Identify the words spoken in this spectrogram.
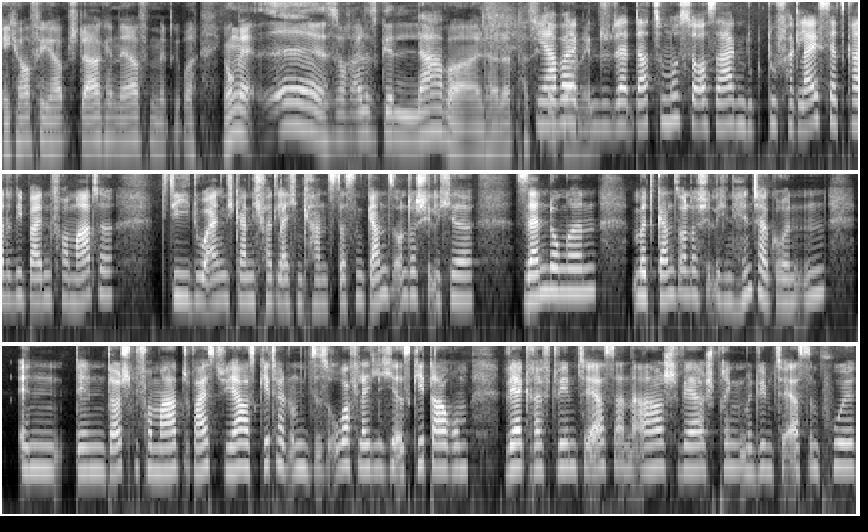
ich hoffe, ihr habt starke Nerven mitgebracht. Junge, äh, ist doch alles Gelaber, Alter, das passiert Ja, gar aber du, da, dazu musst du auch sagen, du, du vergleichst jetzt gerade die beiden Formate, die du eigentlich gar nicht vergleichen kannst. Das sind ganz unterschiedliche Sendungen mit ganz unterschiedlichen Hintergründen. In dem deutschen Format weißt du ja, es geht halt um dieses Oberflächliche. Es geht darum, wer greift wem zuerst an den Arsch, wer springt mit wem zuerst im Pool,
